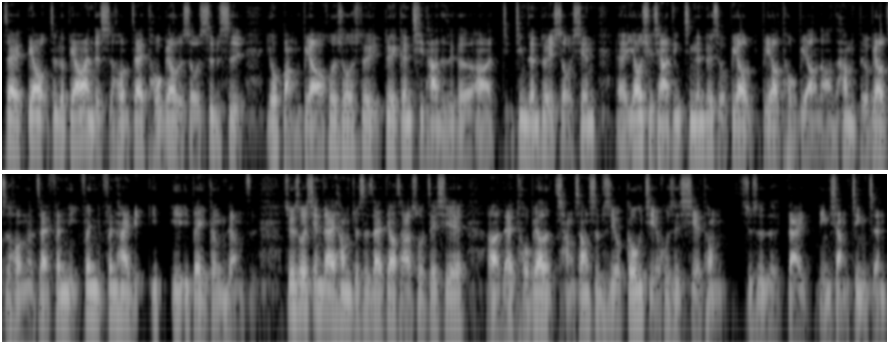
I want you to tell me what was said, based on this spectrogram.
在标这个标案的时候，在投标的时候，是不是有绑标，或者说对对跟其他的这个啊竞争对手先呃要求其他竞竞争对手不要不要投标，然后他们得标之后呢，再分你分分他一一一杯羹这样子。所以说现在他们就是在调查说，这些啊来投标的厂商是不是有勾结或是协同，就是来影响竞争。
